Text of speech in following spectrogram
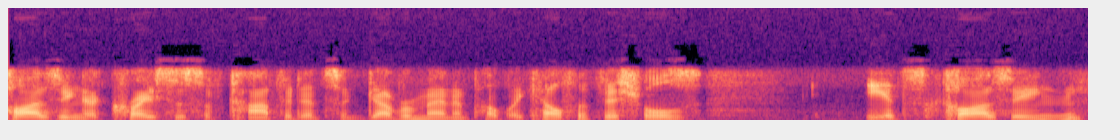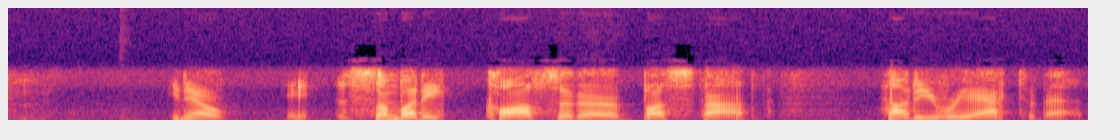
causing a crisis of confidence in government and public health officials it's causing you know somebody coughs at a bus stop how do you react to that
